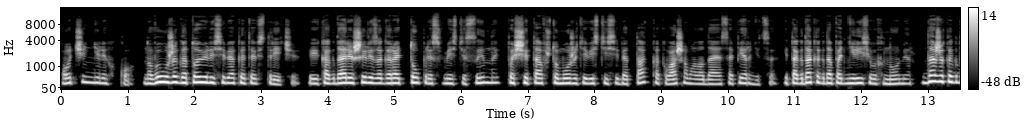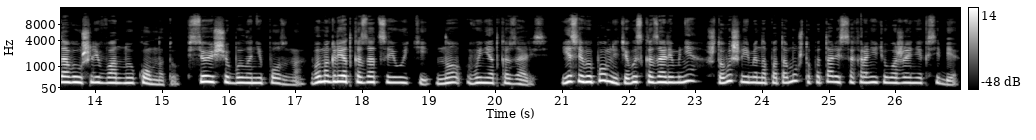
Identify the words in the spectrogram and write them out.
Очень нелегко. Но вы уже готовили себя к этой встрече. И когда решили загорать топлес вместе с Инной, посчитав, что можете вести себя так, как ваша молодая соперница. И тогда, когда поднялись в их номер, даже когда вы ушли в ванную комнату, все еще было не поздно. Вы могли отказаться и уйти, но вы не отказались. Если вы помните, вы сказали мне, что вышли именно потому, что пытались сохранить уважение к себе.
